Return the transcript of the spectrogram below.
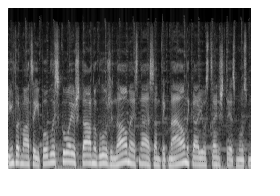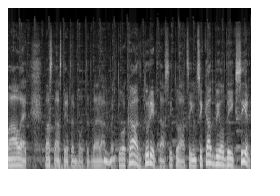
informāciju publiskojuši. Tā nu gluži nav. Mēs neesam tik melni, kā jūs cenšaties mūs mālēt. Pastāstiet varbūt vairāk mm -hmm. par to, kāda tur ir tā situācija un cik atbildīgs ir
